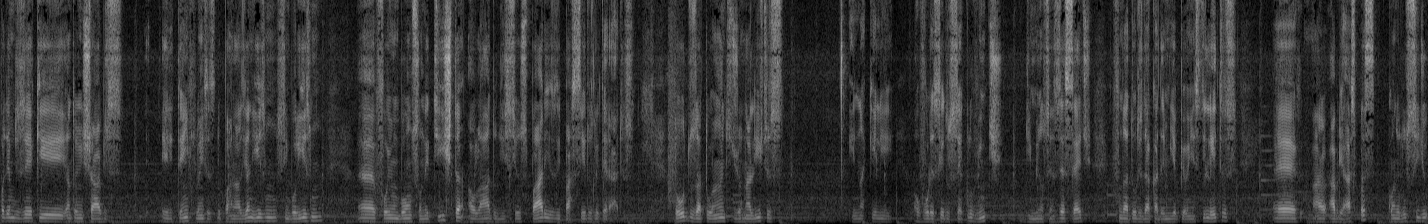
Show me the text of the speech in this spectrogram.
podemos dizer que Antônio Chaves ele tem influências do parnasianismo, simbolismo, é, foi um bom sonetista ao lado de seus pares e parceiros literários. Todos atuantes, jornalistas, e naquele alvorecer do século XX, de 1917, fundadores da Academia Piauiense de Letras, é, abre aspas, quando Lucídio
